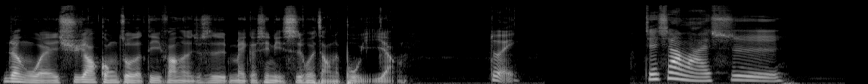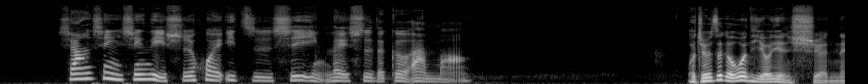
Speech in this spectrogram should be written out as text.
认为需要工作的地方呢，就是每个心理师会长得不一样。对。接下来是相信心理师会一直吸引类似的个案吗？我觉得这个问题有点悬呢。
